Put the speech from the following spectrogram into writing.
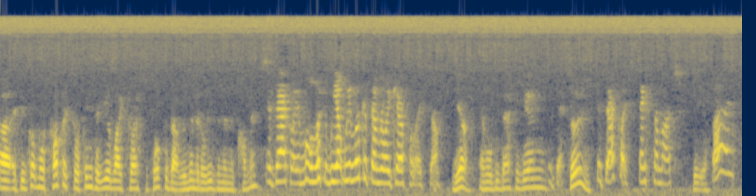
uh, if you've got more topics or things that you'd like for us to talk about, remember to leave them in the comments. Exactly. And we'll look. At, we we look at them really carefully. So Yeah, and we'll be back again soon. exactly. Thanks so much. See ya. Bye.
